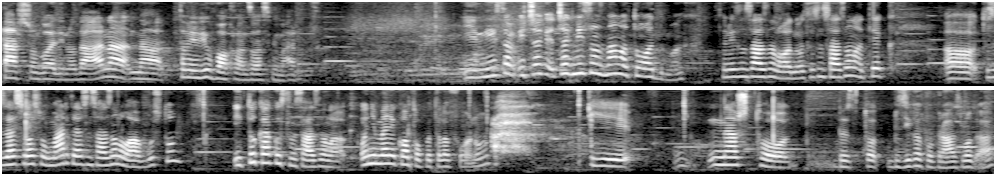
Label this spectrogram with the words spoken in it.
tačno godinu dana, na, to mi je bio poklon za 8. mart. I nisam, i čak, čak nisam znala to odmah. To nisam saznala odmah, to sam saznala tek, uh, to se desilo 8. marta, ja sam saznala u avgustu. I to kako sam saznala, on je meni kopao po telefonu i nešto bez, to, bez ikakvog razloga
